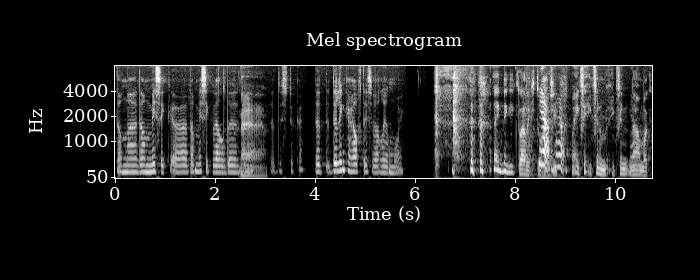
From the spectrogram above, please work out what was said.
dan, uh, dan, mis ik, uh, dan mis ik wel de, de, de stukken. De, de, de linkerhelft is wel heel mooi. Nee, ik denk, ik laat het je toch ja, zien. ja. Maar ik vind, ik vind hem, ik vind Ja. namelijk,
